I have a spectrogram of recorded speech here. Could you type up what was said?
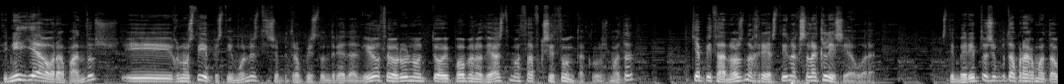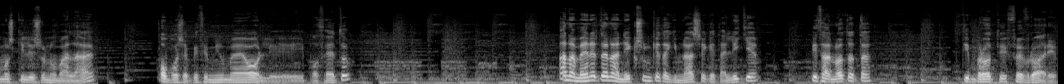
Την ίδια ώρα πάντως, οι γνωστοί επιστήμονες της Επιτροπής των 32 θεωρούν ότι το επόμενο διάστημα θα αυξηθούν τα κρούσματα και πιθανώς να χρειαστεί να ξανακλείσει η αγορά. Στην περίπτωση που τα πράγματα όμως κυλήσουν ομαλά, όπως επιθυμούμε όλοι υποθέτω, αναμένεται να ανοίξουν και τα γυμνάσια και τα λύκεια, πιθανότατα την 1η Φεβρουαρίου.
